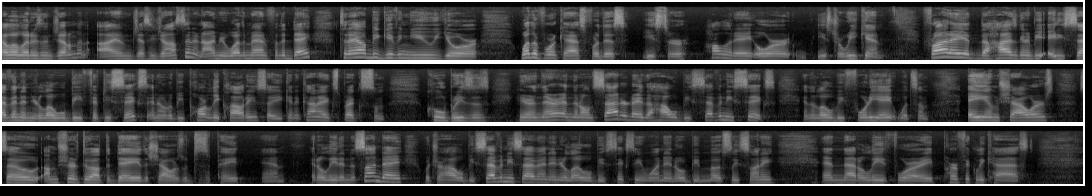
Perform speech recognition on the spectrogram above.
Hello, ladies and gentlemen. I am Jesse Johnson, and I'm your weatherman for the day. Today, I'll be giving you your weather forecast for this Easter holiday or Easter weekend. Friday, the high is going to be 87, and your low will be 56, and it'll be partly cloudy, so you can kind of expect some cool breezes here and there. And then on Saturday, the high will be 76, and the low will be 48 with some AM showers. So I'm sure throughout the day, the showers will dissipate and It'll lead into Sunday, which your high will be 77 and your low will be 61, and it will be mostly sunny and that'll lead for a perfectly cast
